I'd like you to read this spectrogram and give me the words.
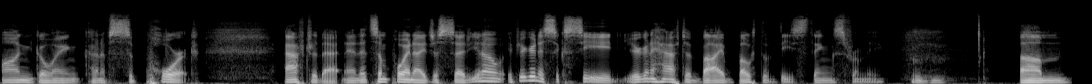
ongoing kind of support after that. And at some point, I just said, you know, if you're going to succeed, you're going to have to buy both of these things from me. Mm-hmm. Um,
